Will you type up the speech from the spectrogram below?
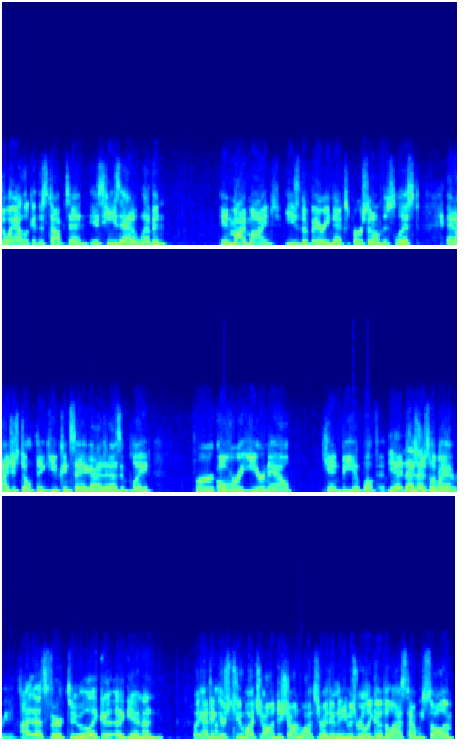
the way I look at this top 10 is he's at 11 in my mind, he's the very next person on this list. And I just don't think you can say a guy that hasn't played for over a year now can be above him. Yeah, that's, just the way. I read it. I, that's fair too. Like uh, again, I'm, Like I think there's too much on Deshaun Watson right there that he was really good the last time we saw him,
